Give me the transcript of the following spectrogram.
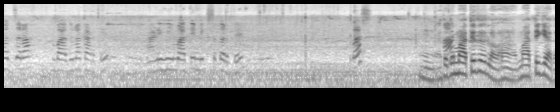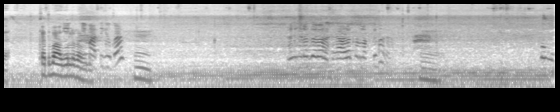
खत जरा बाजूला काढते आणि ही माती मिक्स करते. बस. आता ते मातीतच लाव. हा माती घे आता. खत बाजूला राहू. माती घेऊ का? आणि ह्याला जरा हळद करू लागते बघा. बघू.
